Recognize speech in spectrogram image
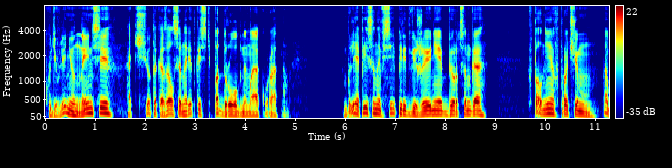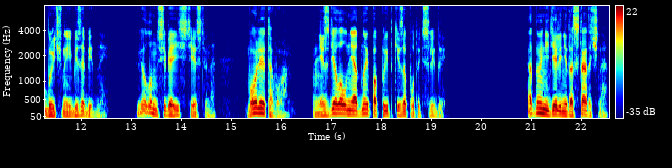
К удивлению Нэнси, отчет оказался на редкость подробным и аккуратным. Были описаны все передвижения Бёрцинга, вполне, впрочем, обычные и безобидные. Вел он себя естественно. Более того, не сделал ни одной попытки запутать следы. «Одной недели недостаточно»,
